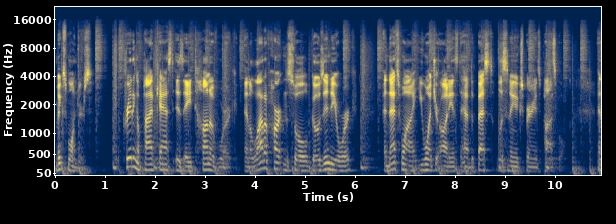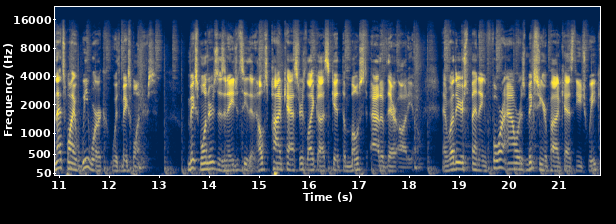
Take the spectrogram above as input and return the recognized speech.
mix wonders Creating a podcast is a ton of work, and a lot of heart and soul goes into your work, and that's why you want your audience to have the best listening experience possible. And that's why we work with Mix Wonders. Mix Wonders is an agency that helps podcasters like us get the most out of their audio. And whether you're spending four hours mixing your podcast each week,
